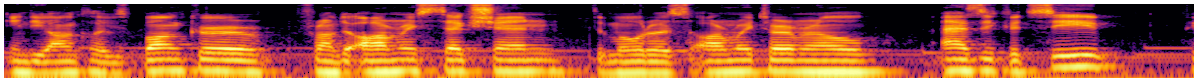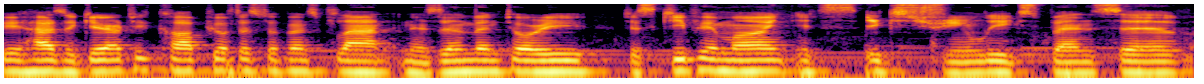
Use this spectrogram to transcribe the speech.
in the Enclave's bunker from the armory section, the Modus armory terminal. As you could see, he has a guaranteed copy of this weapons plan in his inventory. Just keep in mind it's extremely expensive.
